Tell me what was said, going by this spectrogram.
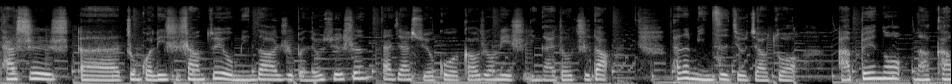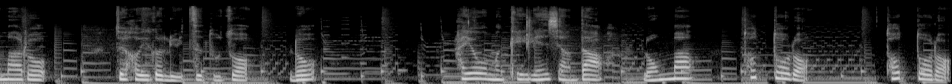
他是呃中国历史上最有名的日本留学生，大家学过高中历史应该都知道，他的名字就叫做。阿贝诺纳卡马罗，最后一个吕字读作罗。还有我们可以联想到龙猫托托罗，托托罗。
